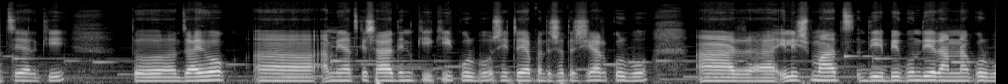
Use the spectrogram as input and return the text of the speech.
আছে আর কি। তো, যাই হোক আমি আজকে সারাদিন কি কি করব সেটাই আপনাদের সাথে শেয়ার করব। আর ইলিশ মাছ দিয়ে, বেগুন দিয়ে রান্না করব,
